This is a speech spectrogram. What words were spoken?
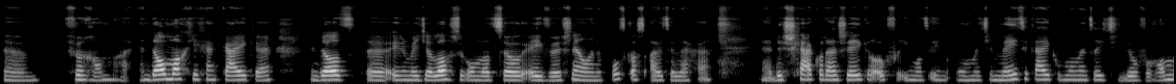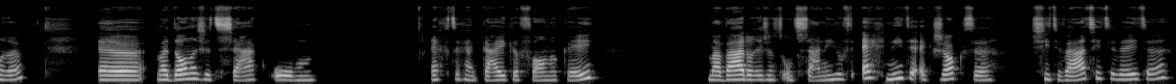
um, veranderen. En dan mag je gaan kijken. En dat uh, is een beetje lastig om dat zo even snel in de podcast uit te leggen. Uh, dus schakel daar zeker ook voor iemand in om met je mee te kijken op het moment dat je het wil veranderen. Uh, maar dan is het zaak om echt te gaan kijken van oké, maar waardoor is het ontstaan? Je hoeft echt niet de exacte situatie te weten,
